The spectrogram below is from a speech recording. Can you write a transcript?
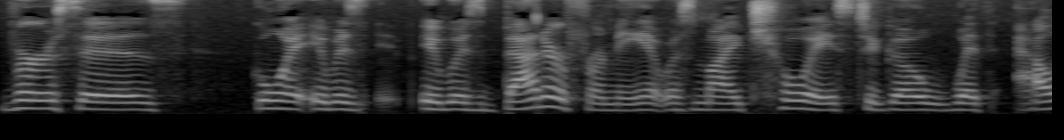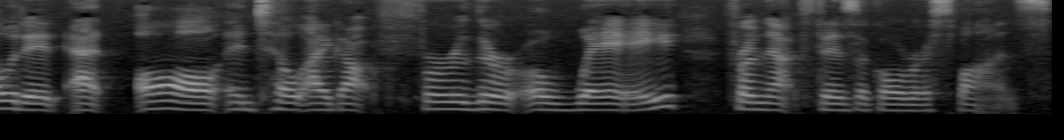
Versus going it was it was better for me. It was my choice to go without it at all until i got further away from that physical response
